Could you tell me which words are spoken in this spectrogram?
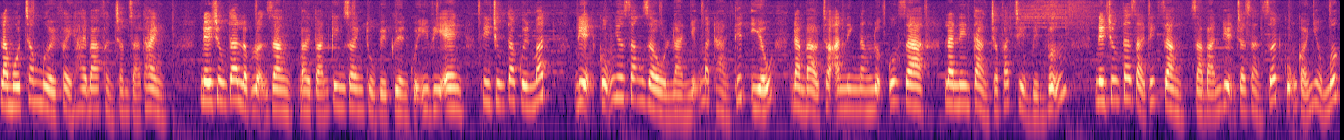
là 110,23% giá thành. Nếu chúng ta lập luận rằng bài toán kinh doanh thuộc về quyền của EVN thì chúng ta quên mất điện cũng như xăng dầu là những mặt hàng thiết yếu đảm bảo cho an ninh năng lượng quốc gia là nền tảng cho phát triển bền vững. Nếu chúng ta giải thích rằng giá bán điện cho sản xuất cũng có nhiều mức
